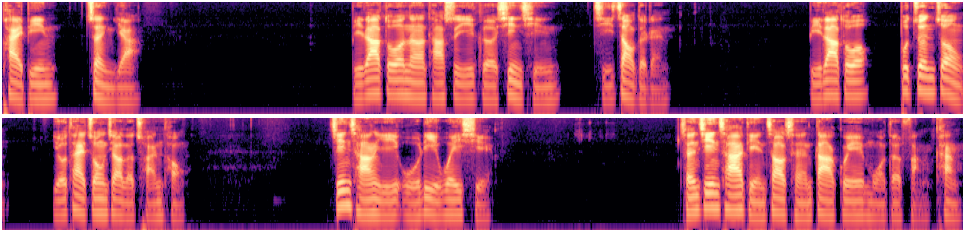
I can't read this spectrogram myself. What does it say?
派兵镇压。比拉多呢，他是一个性情急躁的人。比拉多不尊重犹太宗教的传统，经常以武力威胁，曾经差点造成大规模的反抗。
